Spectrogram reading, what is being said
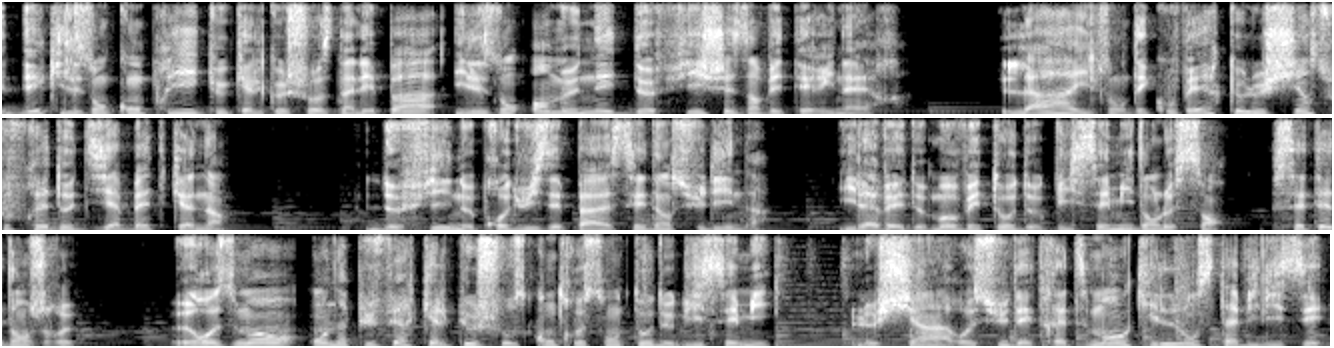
Dès qu'ils ont compris que quelque chose n'allait pas, ils ont emmené Duffy chez un vétérinaire. Là, ils ont découvert que le chien souffrait de diabète canin. Duffy ne produisait pas assez d'insuline. Il avait de mauvais taux de glycémie dans le sang. C'était dangereux. Heureusement, on a pu faire quelque chose contre son taux de glycémie. Le chien a reçu des traitements qui l'ont stabilisé.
